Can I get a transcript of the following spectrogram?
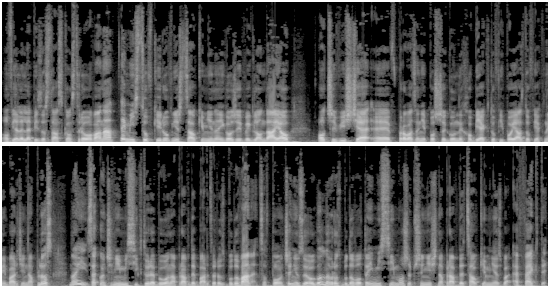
o wiele lepiej została skonstruowana. Te miejscówki również całkiem nie najgorzej wyglądają. Oczywiście e, wprowadzenie poszczególnych obiektów i pojazdów jak najbardziej na plus, no i zakończenie misji, które było naprawdę bardzo rozbudowane, co w połączeniu z ogólną rozbudową tej misji może przynieść naprawdę całkiem niezłe efekty.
